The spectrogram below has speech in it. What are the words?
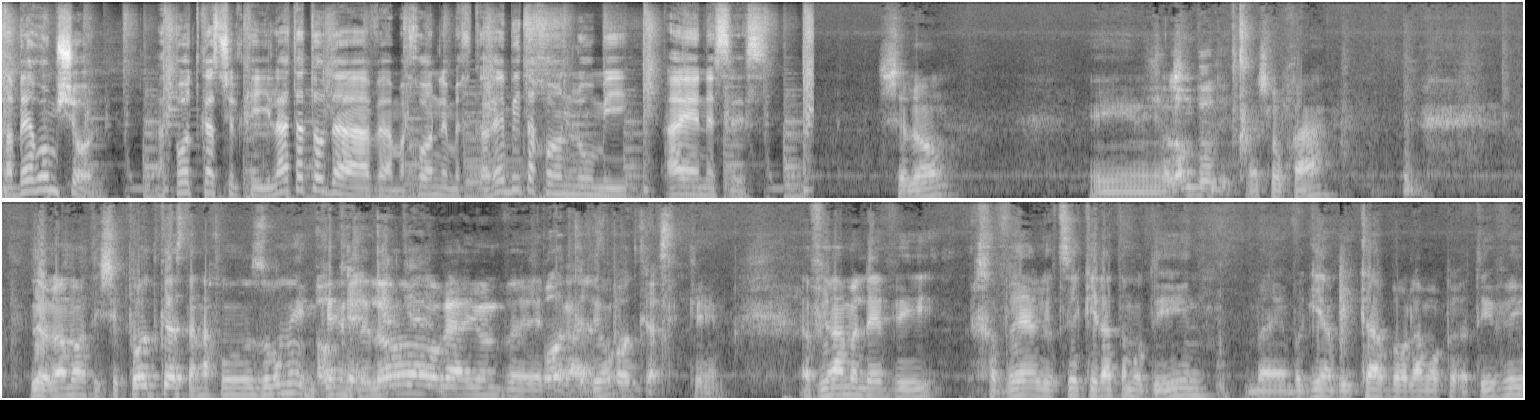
חבר ומשול, הפודקאסט של קהילת התודעה והמכון למחקרי ביטחון לאומי, INSS. שלום. אה, שלום דודי. מה שלומך? לא, לא אמרתי שפודקאסט אנחנו זורמים, כן, אוקיי, זה כן, לא כן. ראיון ב- פודקאסט, ברדיו. פודקאסט. כן. אבירם הלוי, חבר יוצא קהילת המודיעין, מגיע בעיקר בעולם האופרטיבי,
